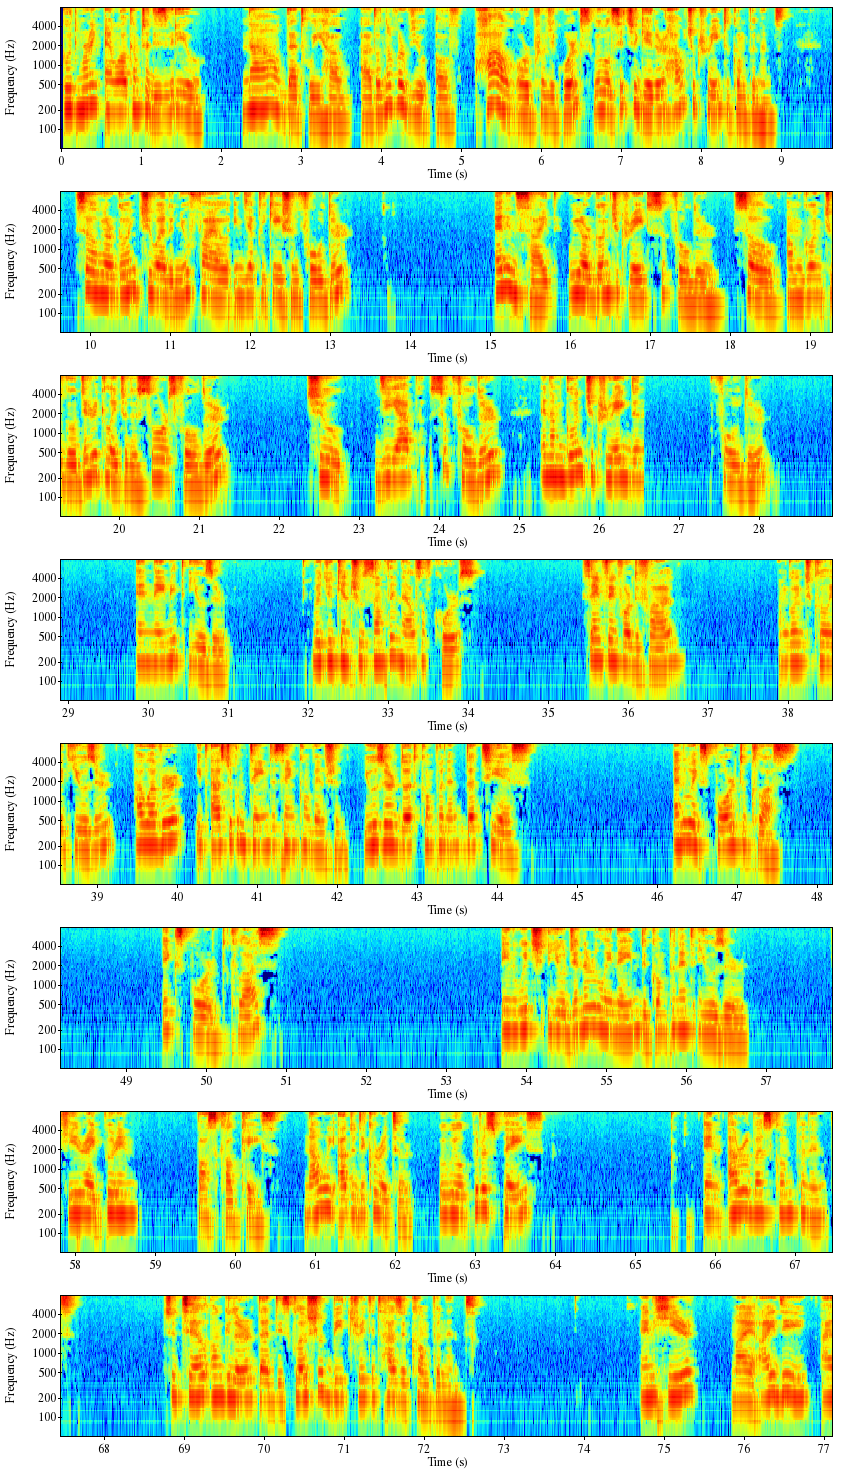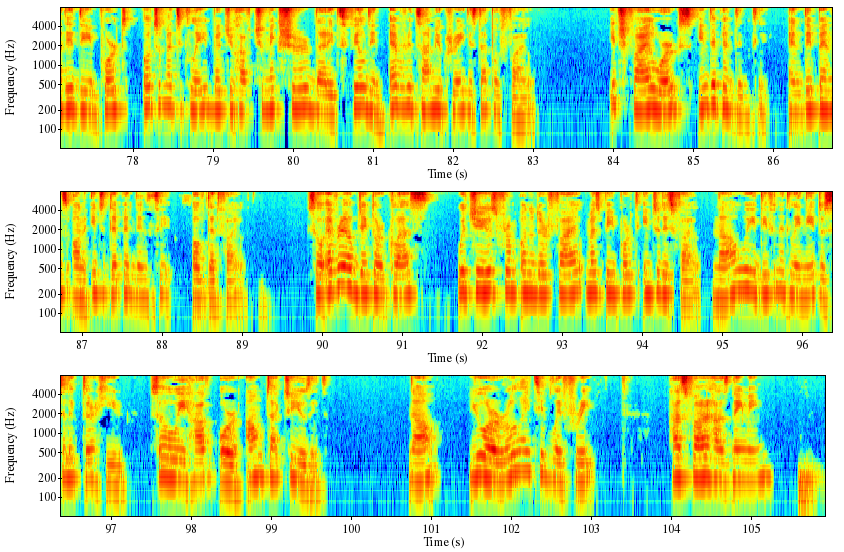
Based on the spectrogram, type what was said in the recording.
Good morning and welcome to this video. Now that we have had an overview of how our project works, we will see together how to create a component. So we are going to add a new file in the application folder and inside we are going to create a subfolder. So I'm going to go directly to the source folder, to the app subfolder and I'm going to create the folder and name it user. But you can choose something else, of course. Same thing for the file. I'm going to call it user. However, it has to contain the same convention, user.component.ts. And we export to class. Export class in which you generally name the component user. Here I put in Pascal case. Now we add a decorator. We will put a space and arrobas component to tell Angular that this class should be treated as a component. And here my ID added the import automatically, but you have to make sure that it's filled in every time you create this type of file. Each file works independently and depends on each dependency of that file. So every object or class which you use from another file must be imported into this file. Now we definitely need the selector here, so we have our own tag to use it. Now you are relatively free as far as naming,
